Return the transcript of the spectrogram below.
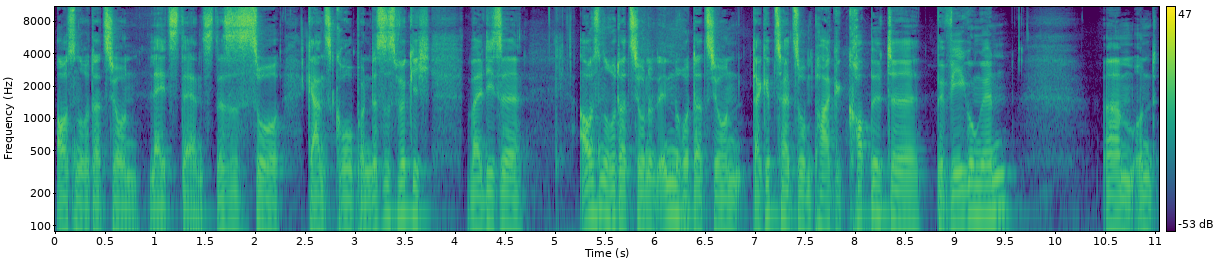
Außenrotation, Late Stance. Das ist so ganz grob. Und das ist wirklich, weil diese Außenrotation und Innenrotation, da gibt es halt so ein paar gekoppelte Bewegungen. Ähm, und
